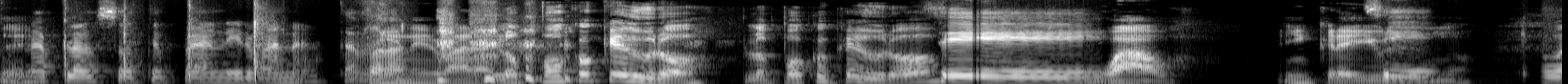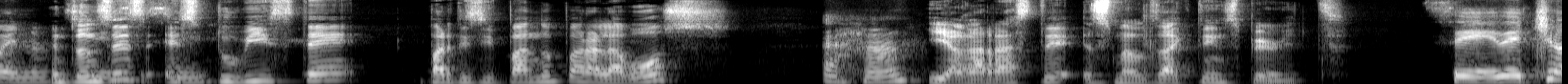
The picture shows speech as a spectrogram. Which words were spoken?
Un aplausote para Nirvana también. Para Nirvana. Lo poco que duró, lo poco que duró. Sí. Wow. Increíble, ¿no? Bueno. Entonces, estuviste participando para la voz Ajá. y agarraste Smells Like Teen Spirit. Sí, de hecho,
